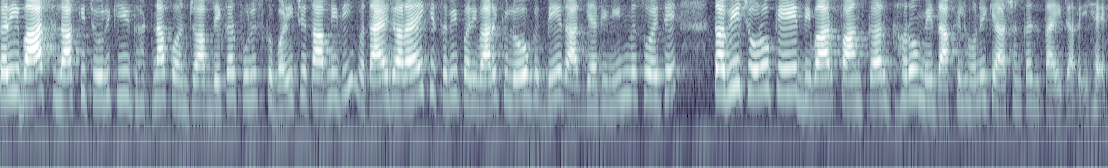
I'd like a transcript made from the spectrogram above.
करीब आठ लाख की चोरी की घटना को अंजाम देकर पुलिस को बड़ी चेतावनी दी। बताया जा रहा है कि सभी परिवार के लोग देर रात गहरी नींद में सोए थे। तभी चोरों के दीवार फांद कर घरों में दाखिल होने की आशंका जताई जा रही है।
